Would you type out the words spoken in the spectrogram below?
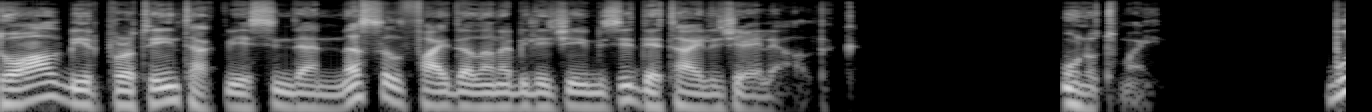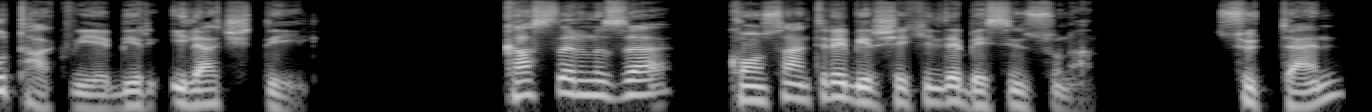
doğal bir protein takviyesinden nasıl faydalanabileceğimizi detaylıca ele aldık. Unutmayın, bu takviye bir ilaç değil. Kaslarınıza konsantre bir şekilde besin sunan, sütten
